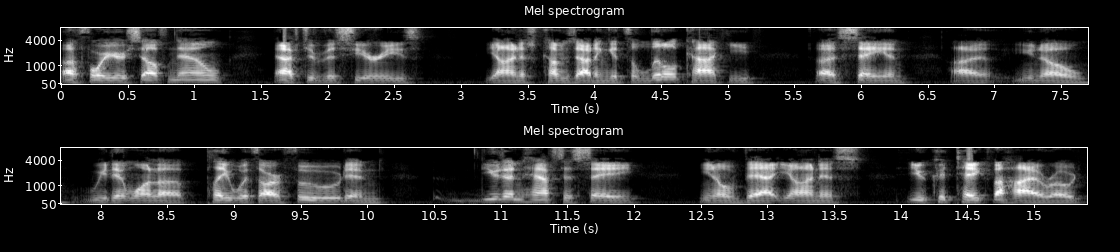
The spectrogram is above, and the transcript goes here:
uh, for yourself now. After this series, Giannis comes out and gets a little cocky, uh, saying, uh, you know, we didn't want to play with our food, and you didn't have to say, you know, that, Giannis. You could take the high road.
